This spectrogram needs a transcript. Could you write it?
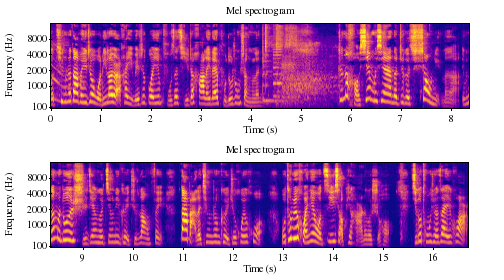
我听着大悲咒，我离老远还以为是观音菩萨骑着哈雷来普度众生了呢。真的好羡慕现在的这个少女们啊，有那么多的时间和精力可以去浪费，大把的青春可以去挥霍。我特别怀念我自己小屁孩那个时候，几个同学在一块儿，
